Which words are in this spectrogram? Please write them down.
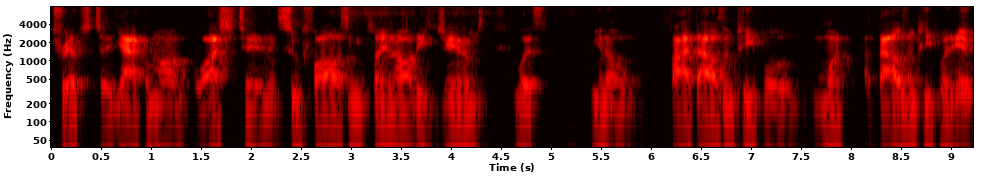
trips to Yakima, Washington, and Sioux Falls, and you're playing all these gyms with, you know, 5,000 people, one, a thousand people. And it,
